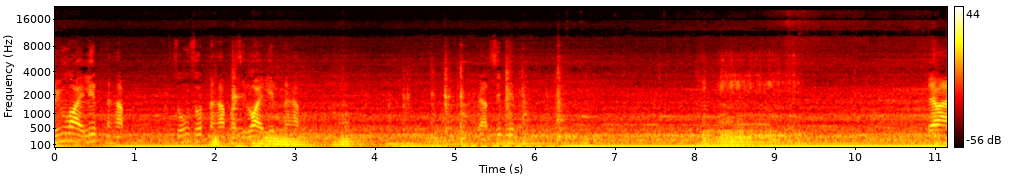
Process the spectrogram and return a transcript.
ถึง100ลิตรนะครับ สูงสุดนะครับก็สิ100ลิตรนะครับ 80 ลิตรแต่ว่า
